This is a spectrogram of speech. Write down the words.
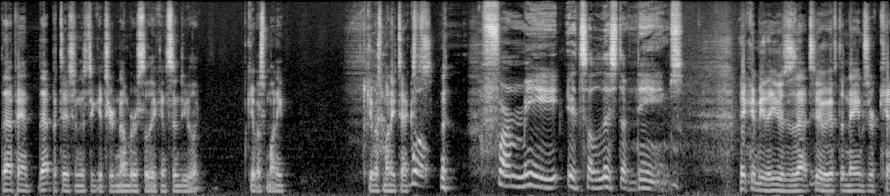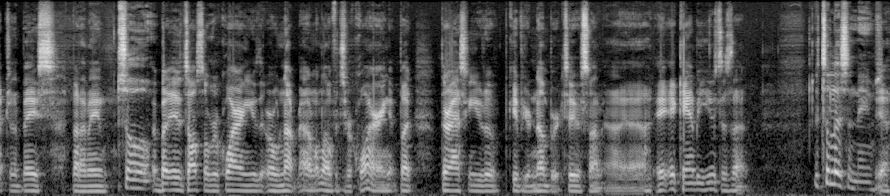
That pan- that petition is to get your number so they can send you like, give us money, give us money texts. Well, for me, it's a list of names. it can be that uses that too if the names are kept in a base. But I mean, So but it's also requiring you, that, or not. I don't know if it's requiring it, but they're asking you to give your number too. So I, uh, it, it can be used as that. It's a list of names. Yeah,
